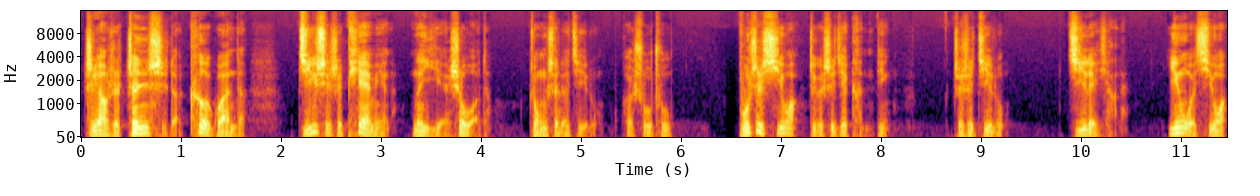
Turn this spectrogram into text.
只要是真实的、客观的，即使是片面的，那也是我的忠实的记录和输出。不是希望这个世界肯定，只是记录、积累下来。因为我希望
